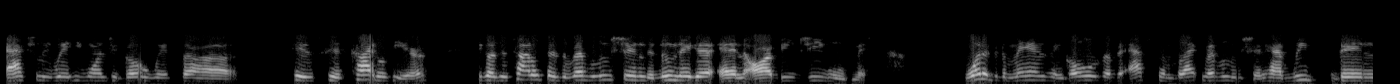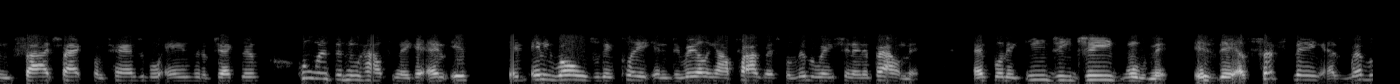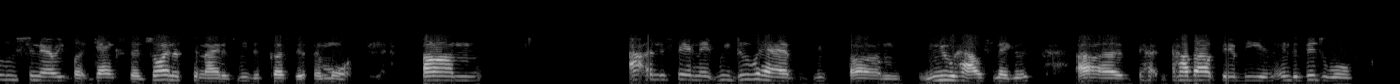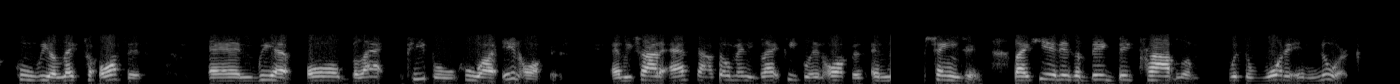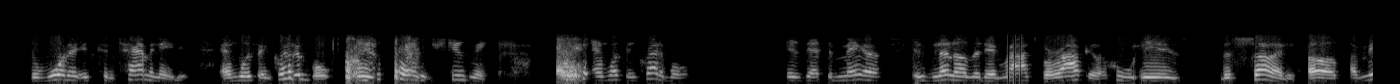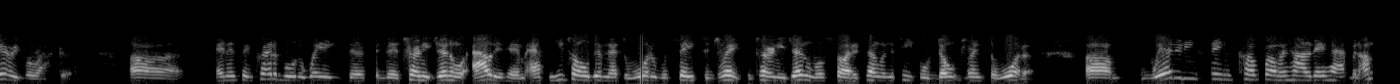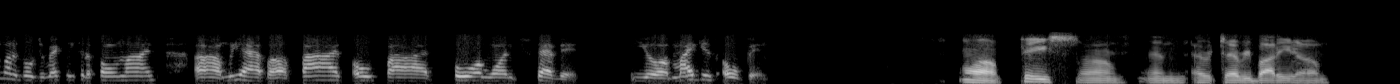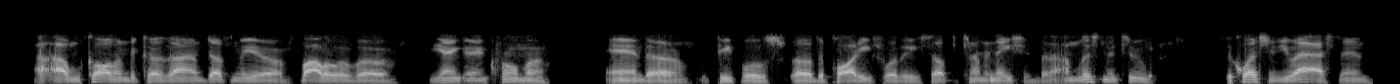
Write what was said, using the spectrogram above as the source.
actually, where he wanted to go with uh, his his title here, because his title says the revolution, the new nigga, and the RBG movement. What are the demands and goals of the African Black Revolution? Have we been sidetracked from tangible aims and objectives? Who is the new house nigga, and if if any roles do they play in derailing our progress for liberation and empowerment? And for the EGG movement, is there a such thing as revolutionary but gangster? Join us tonight as we discuss this and more. Um, I understand that we do have um, new house niggas. Uh, how about there being individuals who we elect to office, and we have all black people who are in office? and we try to ask out so many black people in office and changing. Like here, there's a big, big problem with the water in Newark. The water is contaminated, and what's incredible, excuse me, and what's incredible is that the mayor is none other than Ras Baraka, who is the son of Amiri Baraka. Uh, and it's incredible the way the the attorney general outed him after he told them that the water was safe to drink. The attorney general started telling the people, "Don't drink the water." Um, where do these things come from and how do they happen? I'm going to go directly to the phone line. Um, we have uh, 505 417. Your mic is open. Uh, peace um, and to everybody. Um, I, am calling because I am definitely a follower of uh, Yanga and Nkrumah and uh, people's uh, the party for the self determination. But I'm listening to the question you asked, and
